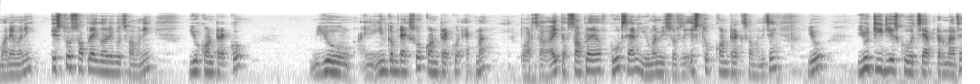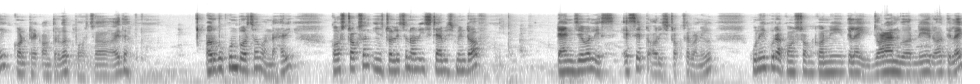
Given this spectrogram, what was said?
भन्यो भने त्यस्तो सप्लाई गरेको छ भने यो कन्ट्र्याक्टको यो इन्कम ट्याक्सको कन्ट्र्याक्टको एक्टमा पर्छ है त। Supply of goods and human resources यस्तो कन्ट्र्याक्ट छ भने चाहिँ यो यो टिडिएसको च्याप्टरमा चाहिँ कन्ट्र्याक्ट अन्तर्गत पर्छ है त। अर्को कुन पर्छ भन्दाखेरि construction installation or establishment of tangible as asset or structure भनेको कुनै कुरा कन्स्ट्रक्ट गर्ने त्यसलाई जडान गर्ने र त्यसलाई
